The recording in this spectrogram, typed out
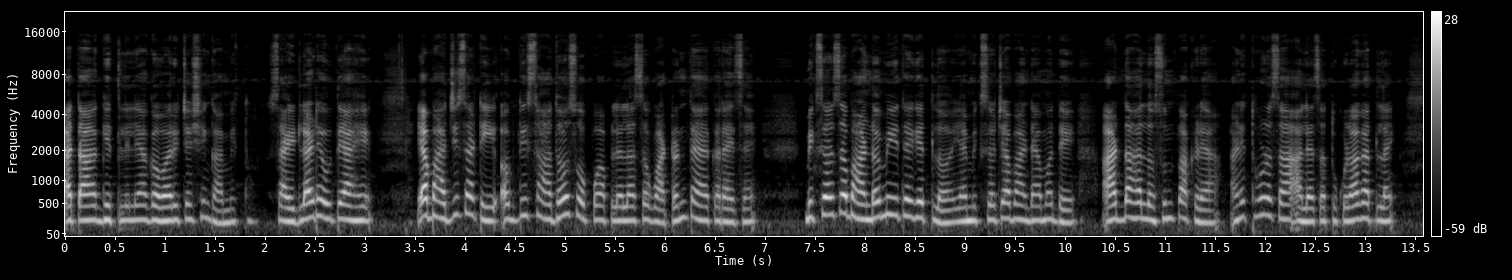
आता घेतलेल्या गवारीच्या शेंगा मी साईडला ठेवते आहे. या भाजीसाठी अगदी साधं सोपं आपल्याला असं वाटण तयार करायचं आहे मिक्सरचं भांडं मी इथे घेतलं. या मिक्सरच्या भांड्यामध्ये आठ दहा लसूण पाकळ्या आणि थोडासा आल्याचा तुकडा घातला आहे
